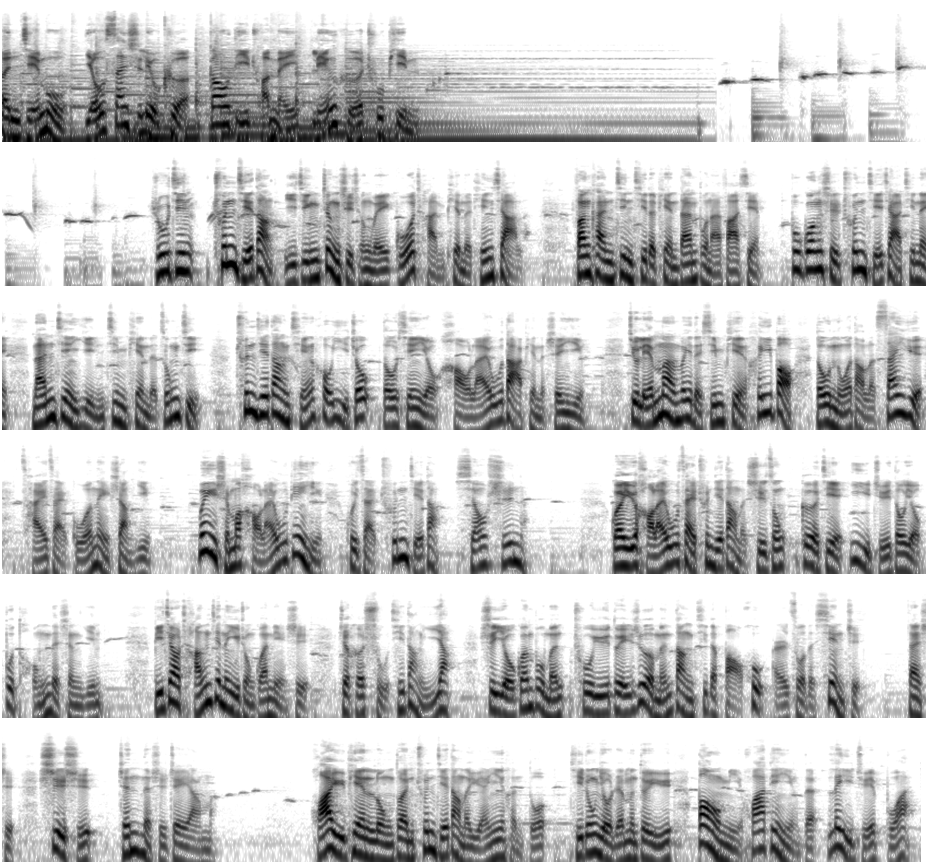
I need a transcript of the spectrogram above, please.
本节目由三十六克高低传媒联合出品。如今，春节档已经正式成为国产片的天下了。翻看近期的片单，不难发现，不光是春节假期内难见引进片的踪迹，春节档前后一周都先有好莱坞大片的身影。就连漫威的新片《黑豹》都挪到了三月才在国内上映。为什么好莱坞电影会在春节档消失呢？关于好莱坞在春节档的失踪，各界一直都有不同的声音。比较常见的一种观点是，这和暑期档一样，是有关部门出于对热门档期的保护而做的限制。但是，事实真的是这样吗？华语片垄断春节档的原因很多，其中有人们对于爆米花电影的累觉不爱。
